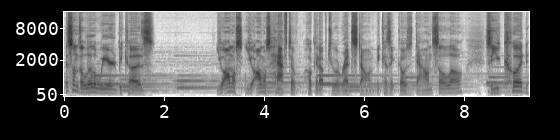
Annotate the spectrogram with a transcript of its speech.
this one's a little weird because you almost you almost have to hook it up to a redstone because it goes down so low so you could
